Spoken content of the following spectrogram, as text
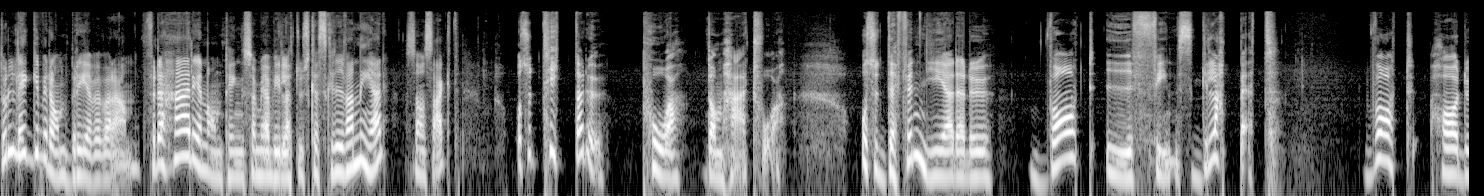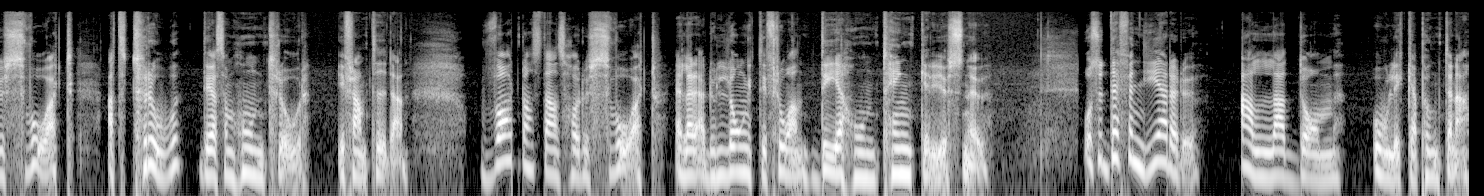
då lägger vi dem bredvid varann. För det här är någonting som jag vill att du ska skriva ner, som sagt. Och så tittar du på de här två. Och så definierar du vart i finns glappet? Vart har du svårt att tro det som hon tror i framtiden? Vart någonstans har du svårt eller är du långt ifrån det hon tänker just nu? Och så definierar du alla de olika punkterna.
